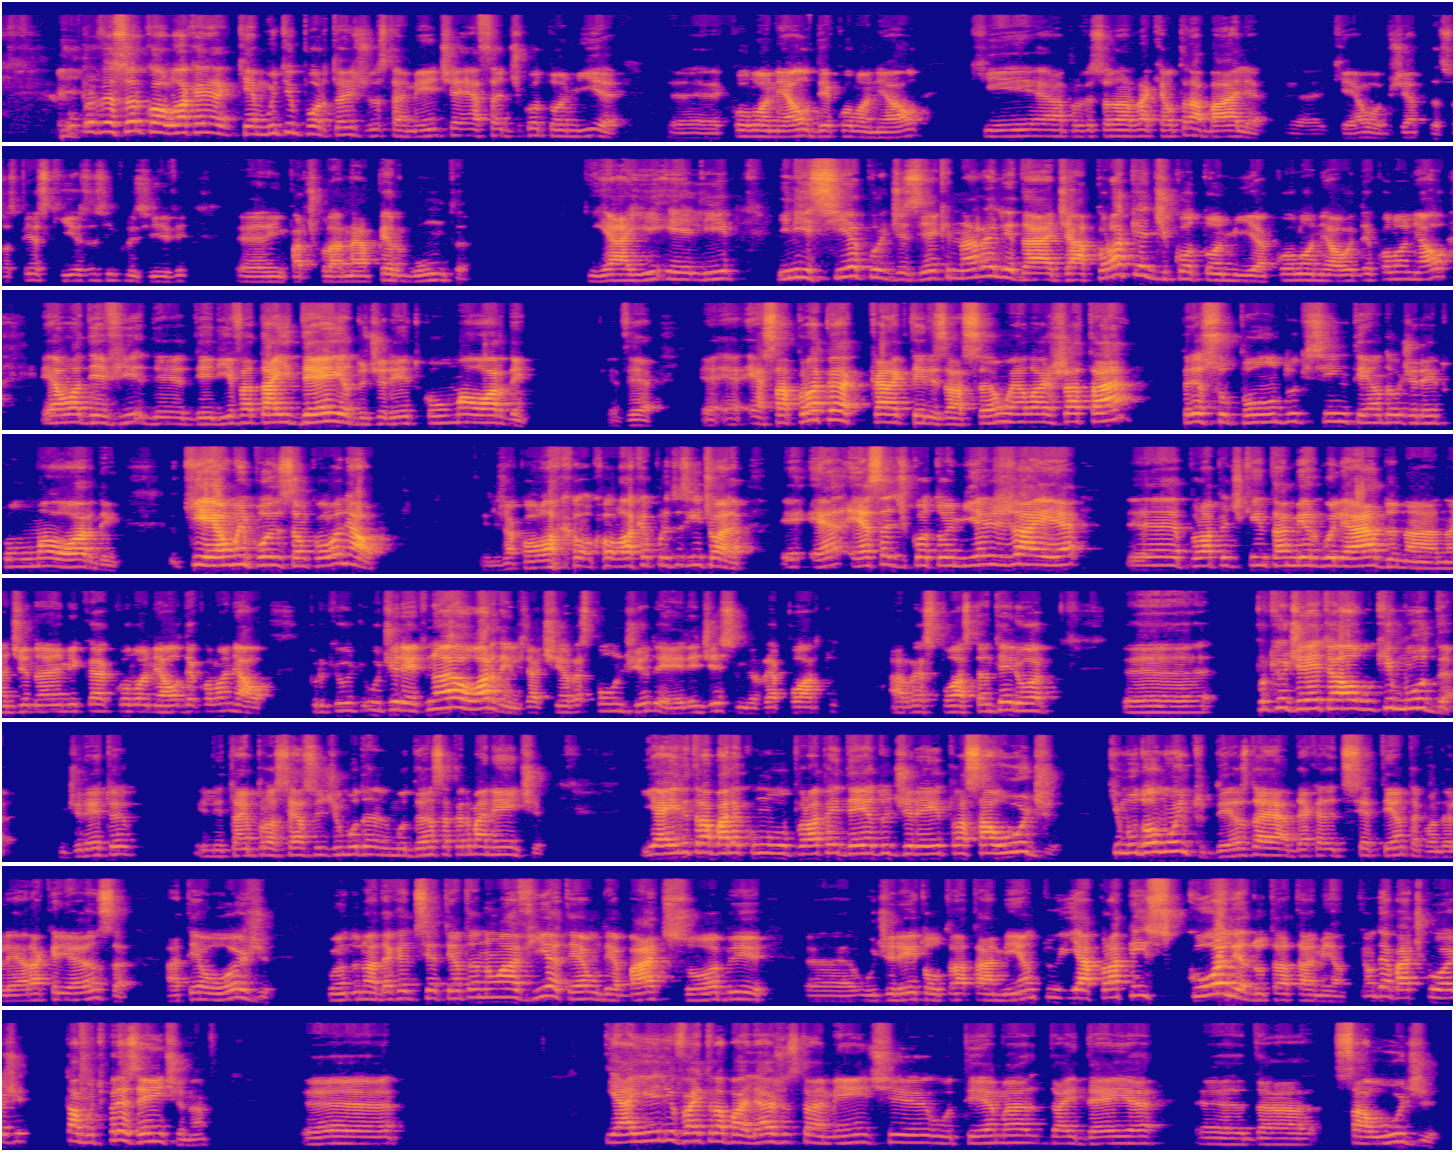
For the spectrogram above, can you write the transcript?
O professor coloca que é muito importante justamente essa dicotomia é, colonial-decolonial que a professora Raquel trabalha, é, que é o objeto das suas pesquisas, inclusive, é, em particular na pergunta. E aí ele inicia por dizer que, na realidade, a própria dicotomia colonial e decolonial ela deriva da ideia do direito como uma ordem. Quer dizer, é, é, essa própria caracterização ela já está pressupondo que se entenda o direito como uma ordem, que é uma imposição colonial. Ele já coloca, coloca por o seguinte: olha, essa dicotomia já é, é própria de quem está mergulhado na, na, dinâmica colonial-decolonial, porque o, o, direito não é ordem, ele já tinha respondido, ele disse, me reporto a resposta anterior, é, porque o direito é algo que muda, o direito ele está em processo de muda, mudança permanente. E aí ele trabalha com a própria ideia do direito à saúde, que mudou muito desde a década de 70, quando ele era criança, até hoje, quando na década de 70 não havia até um debate sobre uh, o direito ao tratamento e a própria escolha do tratamento, que é um debate que hoje está muito presente. Né? Uh, e aí ele vai trabalhar justamente o tema da ideia uh, da saúde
